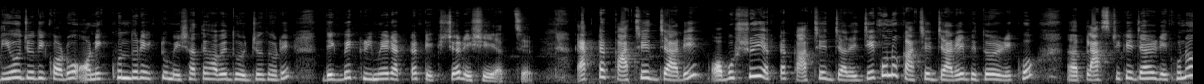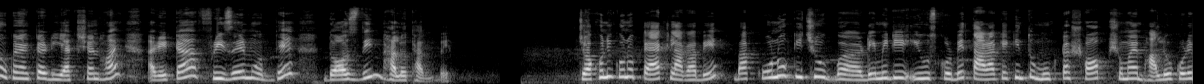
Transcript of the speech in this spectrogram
দিয়েও যদি করো, অনেকক্ষণ ধরে একটু মেশাতে হবে ধৈর্য ধরে, দেখবে ক্রিমের একটা টেক্সচার এসে যাচ্ছে। একটা কাচের জারে, অবশ্যই একটা কাচের জারে যে কোনো কাচের জারের ভেতরে রেখো প্লাস্টিকের জারে রেখো না, ওখানে একটা রিয়াকশান হয়, আর এটা ফ্রিজের মধ্যে দশ দিন ভালো থাকবে। যখনই কোনো প্যাক লাগাবে বা কোনো কিছু রেমেডি ইউজ করবে, তার আগে কিন্তু মুখটা সব সময় ভালো করে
